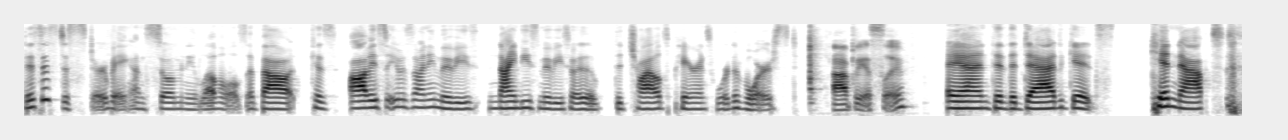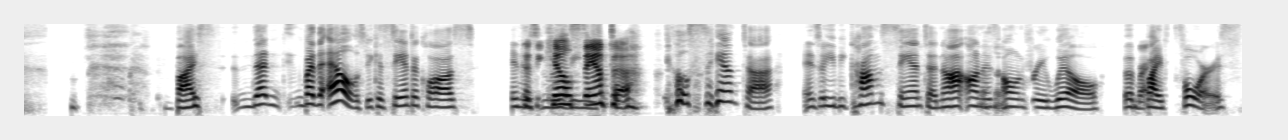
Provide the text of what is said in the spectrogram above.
this is disturbing on so many levels about because obviously it was 90 movies, 90s movie. So the, the child's parents were divorced. Obviously. And then the dad gets kidnapped by then by the elves because Santa Claus in Because this he kills Santa. kills Santa. And so he becomes Santa not on his Uh-huh. own free will, but Right. by force.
